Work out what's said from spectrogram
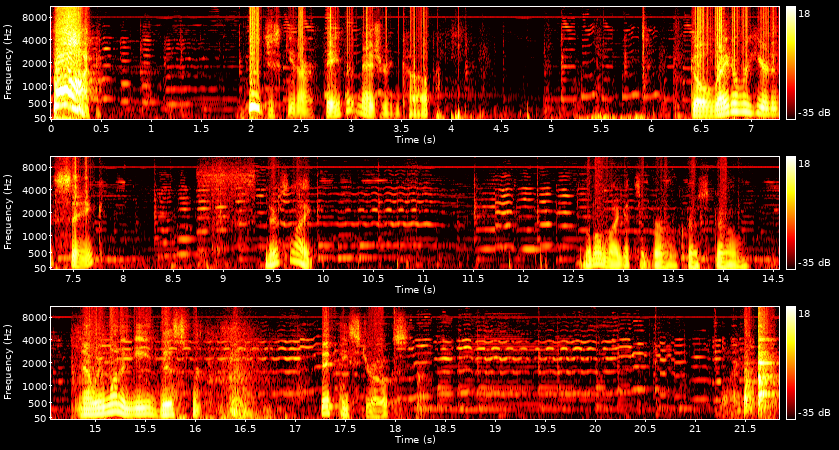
Fuck! We'll just get our favorite measuring cup. Go right over here to the sink. There's like little nuggets of burn Crisco. Now we want to knead this for 50 strokes. What?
